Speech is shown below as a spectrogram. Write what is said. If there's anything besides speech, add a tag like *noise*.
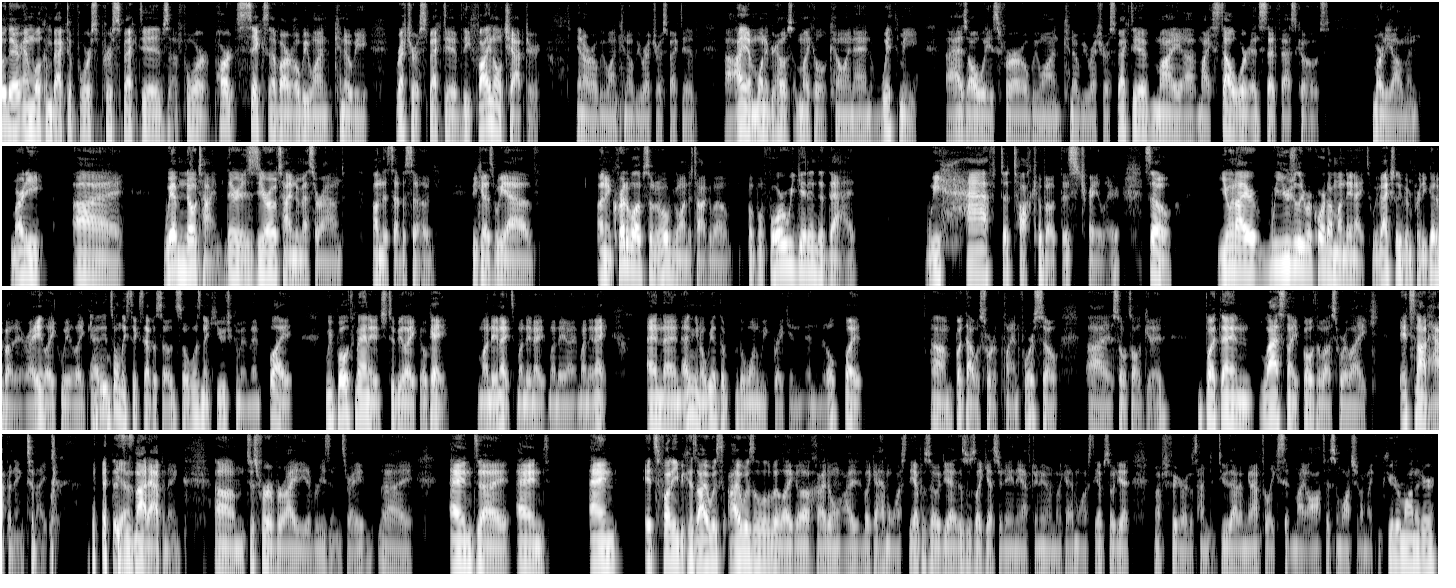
Hello there, and welcome back to Force Perspectives for part six of our Obi Wan Kenobi retrospective, the final chapter in our Obi Wan Kenobi retrospective. Uh, I am one of your hosts, Michael Cohen, and with me, uh, as always, for our Obi Wan Kenobi retrospective, my uh, my stalwart and steadfast co-host, Marty Aleman. Marty, I we have no time. There is zero time to mess around on this episode because we have an incredible episode of Obi Wan to talk about. But before we get into that, we have to talk *laughs* about this trailer. So you and I are we usually record on Monday nights. We've actually been pretty good about it, right? Like we like mm-hmm. it's only 6 episodes, so it wasn't a huge commitment, but we've both managed to be like, okay, Monday nights, Monday night, Monday night, Monday night. And then and you know, we had the the one week break in in the middle, but um, but that was sort of planned for. So, uh, so it's all good. But then last night, both of us were like, "It's not happening tonight. *laughs* *laughs* this yeah. is not happening," um, just for a variety of reasons, right? Uh, and uh, and and it's funny because I was I was a little bit like, ugh, I don't I like I haven't watched the episode yet. This was like yesterday in the afternoon. I'm like, I haven't watched the episode yet. I'm gonna have to figure out a time to do that. I'm gonna have to like sit in my office and watch it on my computer monitor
